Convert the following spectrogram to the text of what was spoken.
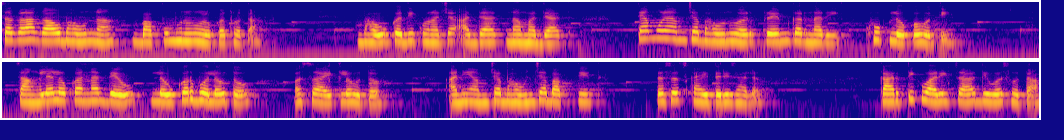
सगळा गाव भाऊंना बापू म्हणून ओळखत होता. भाऊ कधी कोणाच्या आद्यात ना मद्यात त्यामुळे आमच्या भाऊंवर प्रेम करणारी खूप लोक होती. चांगल्या लोकांना देव लवकर बोलवतो असं ऐकलं होतं. आणि आमच्या भाऊंच्या बाबतीत तसंच काहीतरी झालं. कार्तिक वारीचा दिवस होता.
